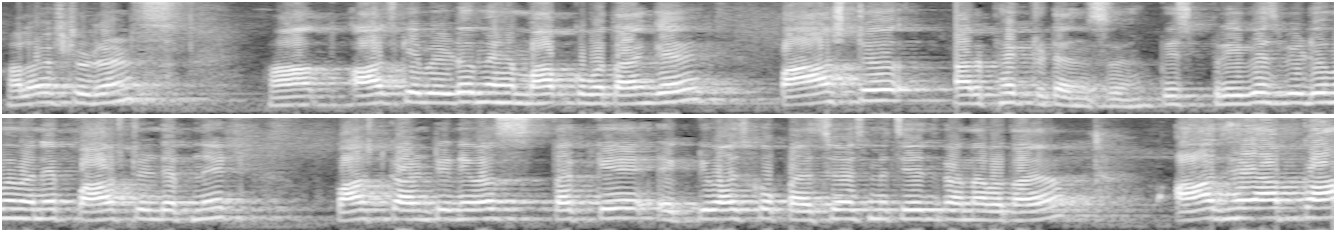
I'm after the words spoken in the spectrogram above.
हेलो स्टूडेंट्स हाँ आज के वीडियो में हम आपको बताएँगे past perfect tense previous video में मैंने पास्ट इंडेफिनिट पास्ट कंटिन्यूस तक के एक्टिवाइज को पैसिवाइज में चेंज करना बताया। आज है आपका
